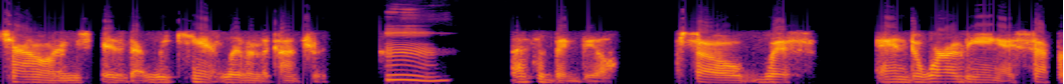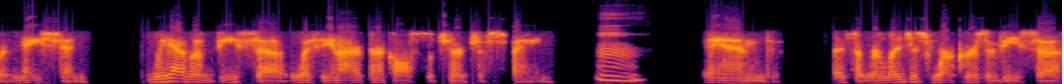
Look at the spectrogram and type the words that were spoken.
challenge is that we can't live in the country. Mm. That's a big deal. So, with Andorra being a separate nation, we have a visa with the United Pentecostal Church of Spain. Mm. And it's a religious workers visa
